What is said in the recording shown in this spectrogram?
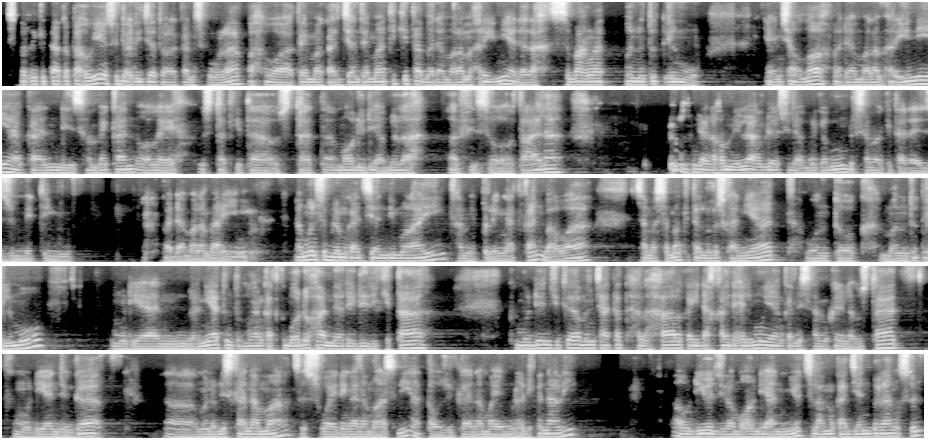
Seperti kita ketahui yang sudah dijadwalkan semula bahwa tema kajian tematik kita pada malam hari ini adalah semangat menuntut ilmu. Yang insya Allah pada malam hari ini akan disampaikan oleh Ustadz kita, Ustadz Maududi Abdullah Hafizullah Ta'ala dan alhamdulillah beliau sudah bergabung bersama kita dari Zoom meeting pada malam hari ini. Namun sebelum kajian dimulai, kami peringatkan bahwa sama-sama kita luruskan niat untuk menuntut ilmu, kemudian berniat untuk mengangkat kebodohan dari diri kita, kemudian juga mencatat hal-hal kaidah-kaidah ilmu yang akan disampaikan oleh Ustadz, kemudian juga uh, menuliskan nama sesuai dengan nama asli atau juga nama yang mudah dikenali, audio juga mohon di unmute selama kajian berlangsung.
